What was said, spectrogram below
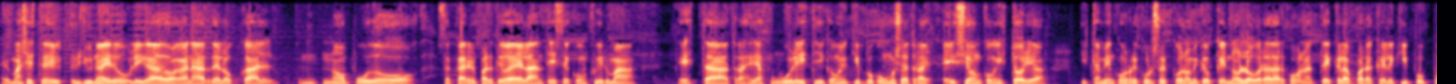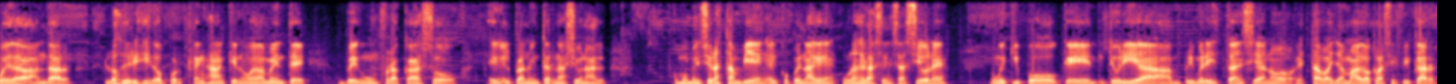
El Manchester United obligado a ganar de local no pudo sacar el partido adelante y se confirma esta tragedia futbolística. Un equipo con mucha tradición, con historia y también con recursos económicos que no logra dar con la tecla para que el equipo pueda andar. los dirigidos por Ten Hag que nuevamente ven un fracaso en el plano internacional. Como mencionas también, el Copenhagen, una de las sensaciones, un equipo que en teoría en primera instancia no estaba llamado a clasificar,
